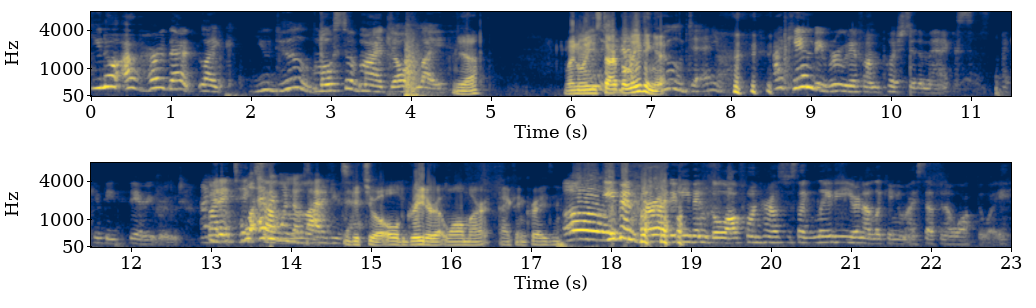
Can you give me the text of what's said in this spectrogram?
You know, I've heard that like You do. most of my adult life. Yeah. When will you start believing it? Rude to anyone. I can be rude if I'm pushed to the max. I can be very rude. I But know. it takes Well, everyone knows lot. how to do that. Get you an old greeter at Walmart acting crazy. Oh, Even her, I didn't even go off on her. I was just like, lady, you're not looking at my stuff, and I walked away.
